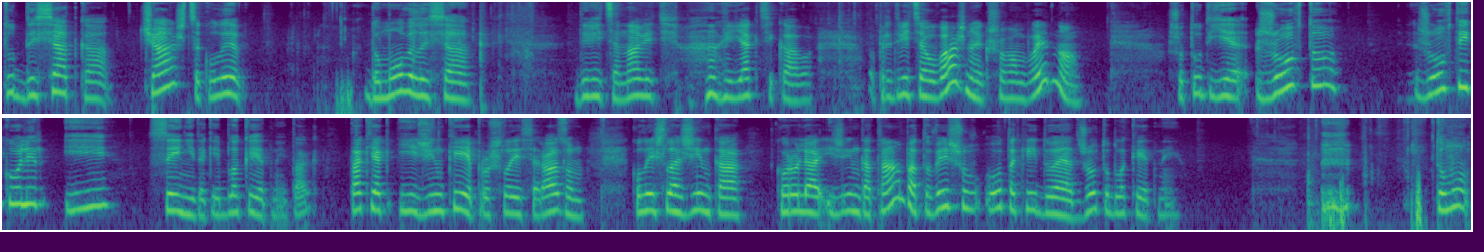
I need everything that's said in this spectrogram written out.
тут десятка чаш, це коли домовилися. Дивіться, навіть як цікаво. Придивіться уважно, якщо вам видно, що тут є жовто, жовтий колір і синій, такий блакитний. Так? так як і жінки пройшлися разом, коли йшла жінка короля і жінка Трампа, то вийшов отакий дует жовто-блакитний. Тому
